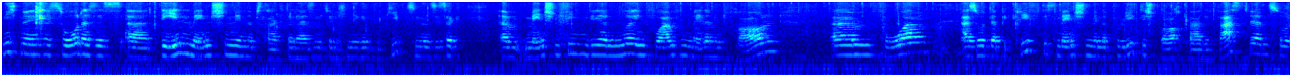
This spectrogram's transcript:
nicht nur ist es so, dass es äh, den Menschen in abstrakter Weise natürlich nirgendwo gibt, sondern sie sagt, ähm, Menschen finden wir nur in Form von Männern und Frauen ähm, vor. Also der Begriff des Menschen, wenn er politisch brauchbar gefasst werden soll,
